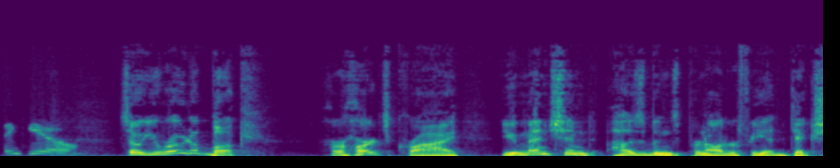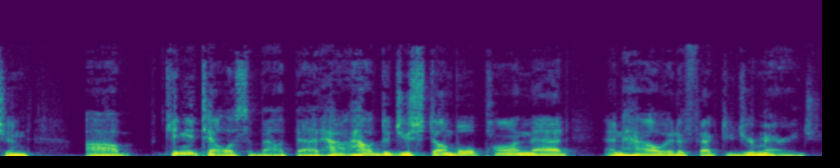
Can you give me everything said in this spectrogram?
Thank you. So you wrote a book, Her Heart's Cry. You mentioned husband's pornography addiction. Uh, can you tell us about that? How, how did you stumble upon that and how it affected your marriage?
